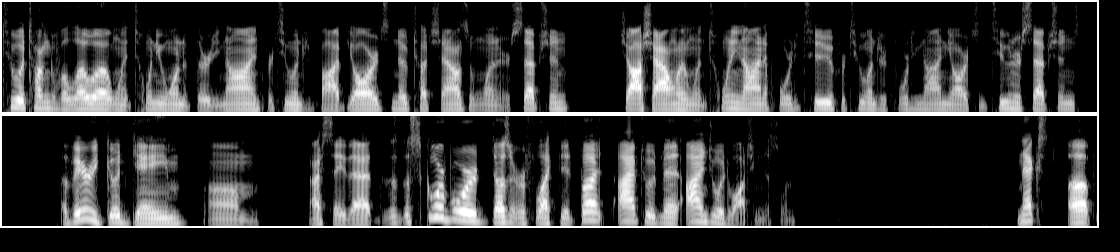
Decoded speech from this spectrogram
Tua Tagovailoa went 21 of 39 for 205 yards, no touchdowns and one interception. Josh Allen went 29 of 42 for 249 yards and two interceptions. A very good game. Um, I say that the scoreboard doesn't reflect it, but I have to admit I enjoyed watching this one. Next up,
